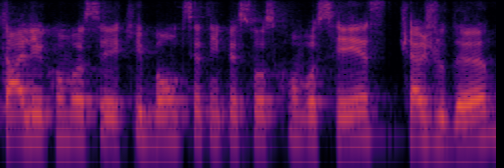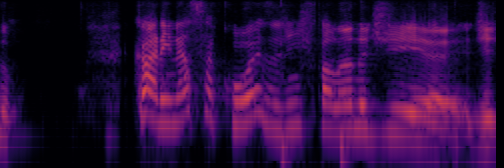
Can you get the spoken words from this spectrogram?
Tá ali com você. Que bom que você tem pessoas com você te ajudando. Cara, e nessa coisa, a gente falando de, de,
